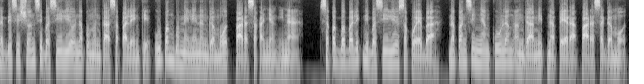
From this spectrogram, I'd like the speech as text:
Nagdesisyon si Basilio na pumunta sa palengke upang bumili ng gamot para sa kanyang ina. Sa pagbabalik ni Basilio sa kuweba, napansin niyang kulang ang gamit na pera para sa gamot.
